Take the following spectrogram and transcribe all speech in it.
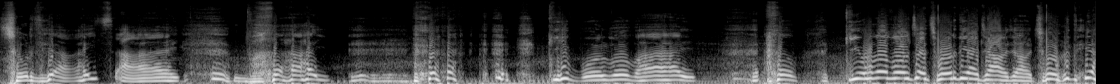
সর্দি আই সাই ভাই। কি বলব ভাই? কীভাবে বলছে? ছোড় দিয়া, যাও যাও, ছোড় দিয়া।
